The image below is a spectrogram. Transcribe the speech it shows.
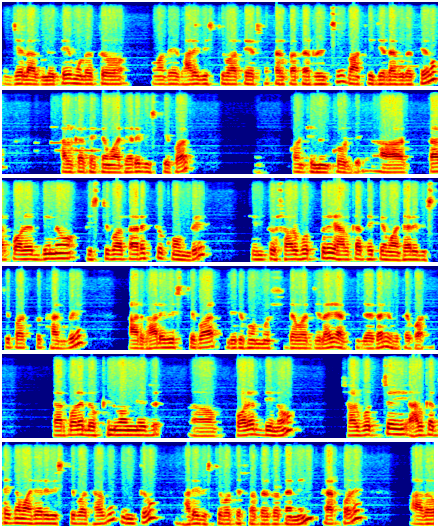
জেলাগুলোতে মূলত আমাদের ভারী বৃষ্টিপাতের সতর্কতা রয়েছে। বাকি জেলাগুলোতেও হালকা থেকে মাঝারি বৃষ্টিপাত কন্টিনিউ করবে। আর তারপরের দিনও বৃষ্টিপাত আরেকটু কমবে, কিন্তু সর্বত্রই হালকা থেকে মাঝারি বৃষ্টিপাত তো থাকবে। আর ভারী বৃষ্টিপাত বীরভূম, মুর্শিদাবাদ জেলায় এক জায়গায় হতে পারে। তারপরে দক্ষিণবঙ্গের পরের দিনও সর্বোচ্চই হালকা থেকে মাঝারি বৃষ্টিপাত হবে, কিন্তু ভারী বৃষ্টিপাতের সতর্কতা নেই। তারপরে আরও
